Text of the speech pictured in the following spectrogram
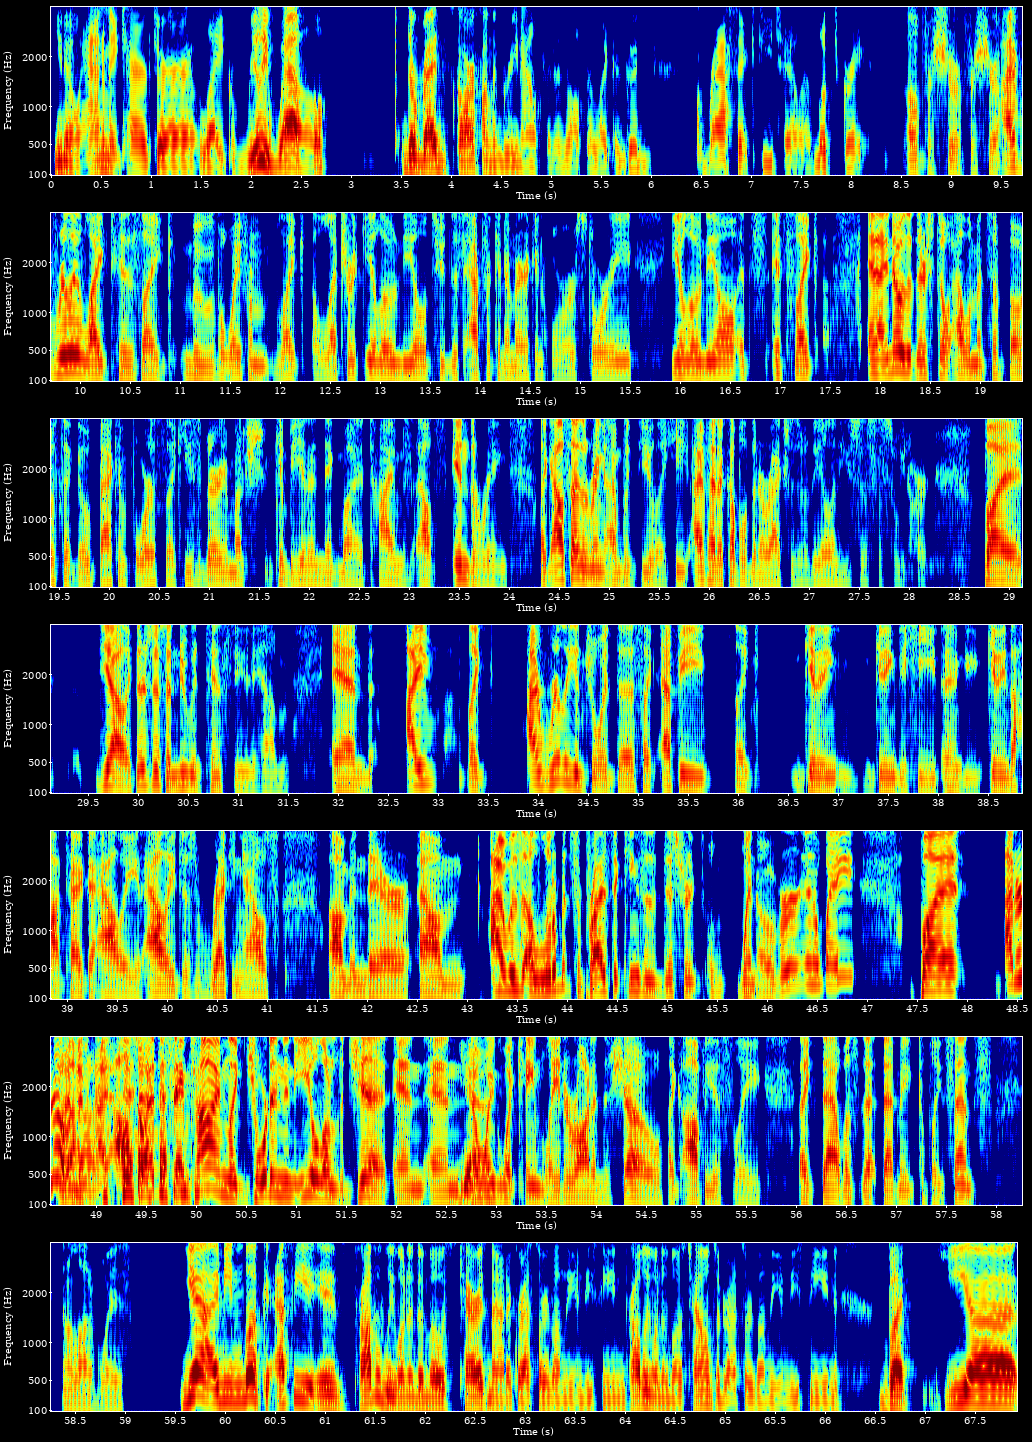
you know, anime character, like really well. The red scarf on the green outfit is also like a good graphic detail. It looked great. Oh, for sure, for sure. I've really liked his like move away from like electric Eel O'Neill to this African American horror story Eel O'Neill. It's it's like, and I know that there's still elements of both that go back and forth. Like he's very much can be an enigma at times out in the ring. Like outside of the ring, I'm with you. Like he, I've had a couple of interactions with Eel, and he's just a sweetheart. But yeah, like there's just a new intensity to him, and I like I really enjoyed this. Like Effy like getting getting the heat and getting the hot tag to Allie and Allie just wrecking house um, in there. Um, I was a little bit surprised that Kings of the District went over in a way, but I don't know. I, I, also at the same time, like Jordan and Eel are legit, and and yeah. knowing what came later on in the show, like obviously, like that was that that made complete sense in a lot of ways. Yeah, I mean, look, Effy is probably one of the most charismatic wrestlers on the indie scene, probably one of the most talented wrestlers on the indie scene. But he, uh,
